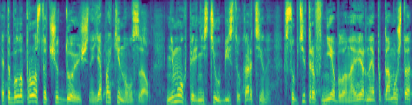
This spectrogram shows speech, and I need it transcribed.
Это было просто чудовищно. Я покинул зал. Не мог перенести убийство картины. Субтитров не было, наверное, потому что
